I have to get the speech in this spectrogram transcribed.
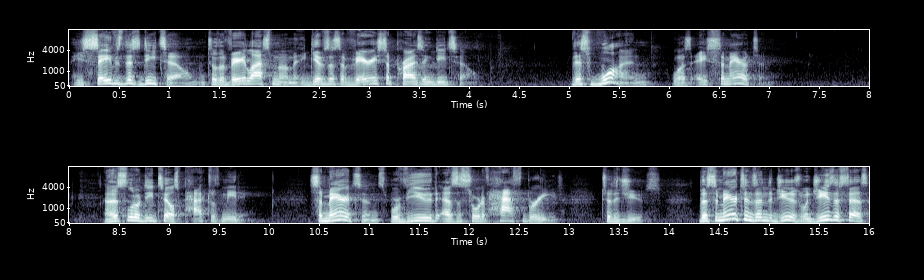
he saves this detail until the very last moment. He gives us a very surprising detail. This one was a Samaritan. Now, this little detail is packed with meaning. Samaritans were viewed as a sort of half breed to the Jews. The Samaritans and the Jews, when Jesus says,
